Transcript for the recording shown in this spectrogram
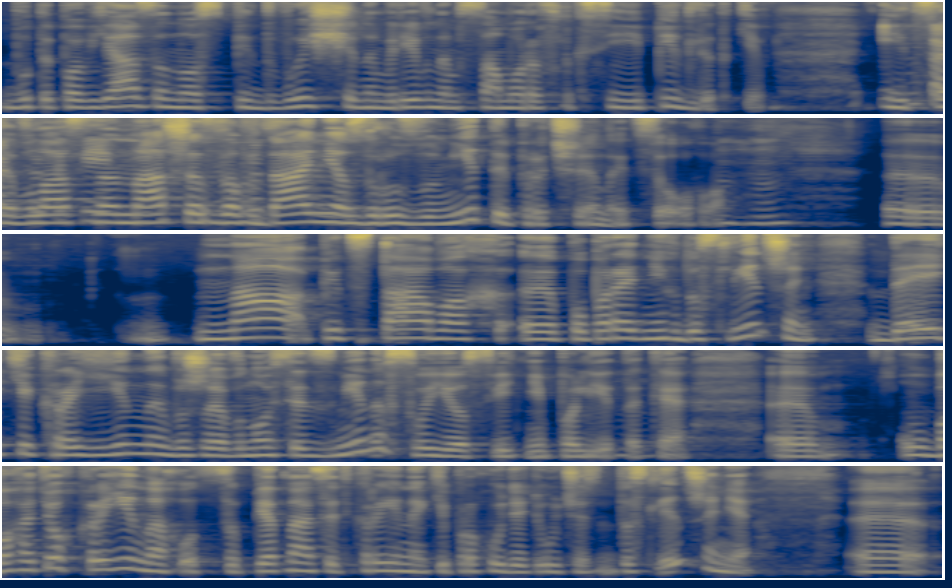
бути пов'язано з підвищеним рівнем саморефлексії підлітків. І Ну, це, так, це власне, такий наше завдання зрозуміти причини цього. Е, на підставах е, попередніх досліджень деякі країни вже вносять зміни в свої освітні політики. Е, У багатьох країнах, от 15 країн, які проходять участь в дослідженні, е,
